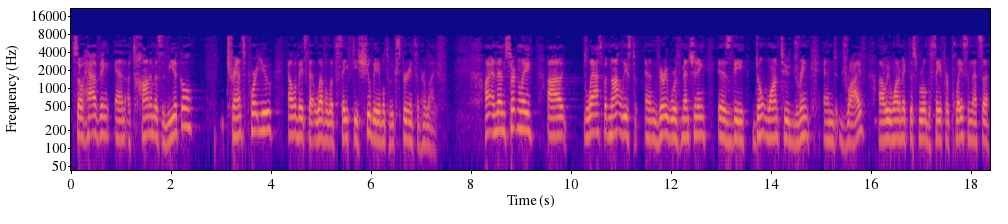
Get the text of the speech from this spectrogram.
So having an autonomous vehicle transport you elevates that level of safety she'll be able to experience in her life. Uh, and then certainly uh, last but not least, and very worth mentioning, is the don't want to drink and drive. Uh, we want to make this world a safer place, and that's a,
